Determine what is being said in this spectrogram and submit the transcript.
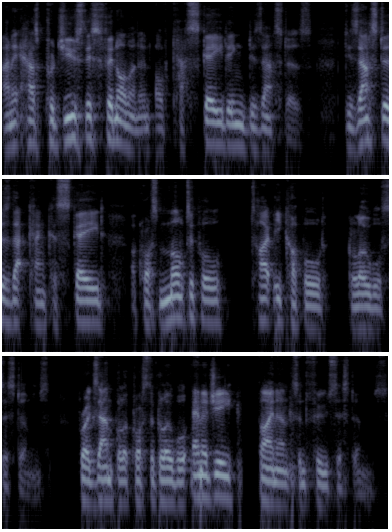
and it has produced this phenomenon of cascading disasters, disasters that can cascade across multiple, tightly coupled global systems. For example, across the global energy, finance, and food systems.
